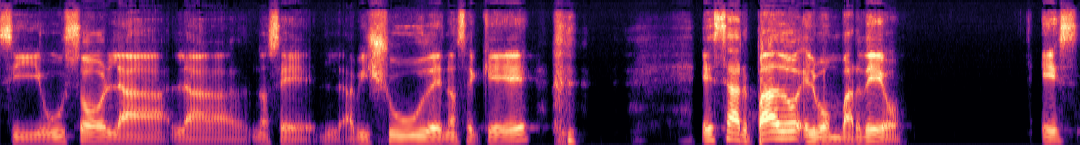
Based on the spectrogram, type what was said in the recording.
si uso la, no sé, la bijou de no sé qué. es zarpado el bombardeo. Es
